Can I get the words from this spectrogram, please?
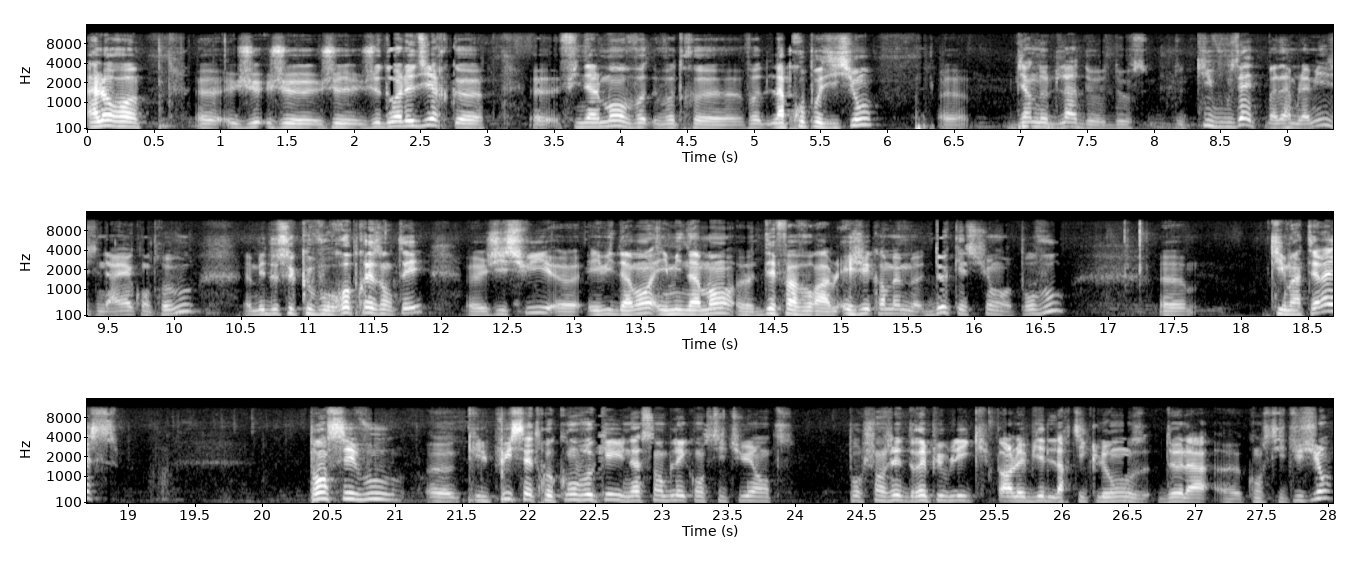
Alors, je, dois le dire que finalement, la proposition euh, bien au-delà de, qui vous êtes, Madame la Ministre, je n'ai rien contre vous, mais de ce que vous représentez, euh, j'y suis euh, évidemment éminemment défavorable. Et j'ai quand même deux questions pour vous qui m'intéressent. Pensez-vous qu'il puisse être convoqué une assemblée constituante pour changer de république par le biais de l'article 11 de la Constitution?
